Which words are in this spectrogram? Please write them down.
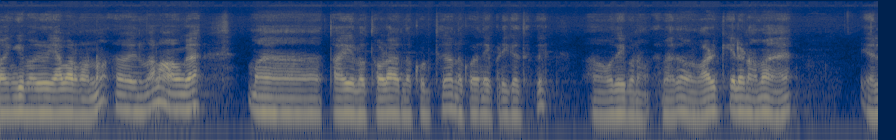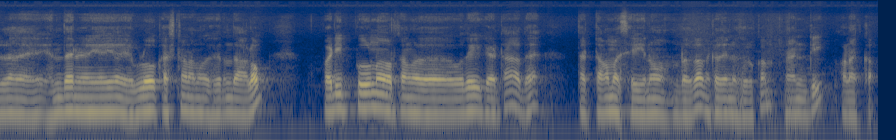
வாங்கி வியாபாரம் பண்ணணும். இருந்தாலும் அவங்க ம தாய் உள்ளத்தோடு அந்த கொடுத்து அந்த குழந்தைய படிக்கிறதுக்கு உதவி பண்ணாங்க இது மாதிரி தான் வாழ்க்கையில் நாம் எல்லா எந்த நிலையோ எவ்வளோ கஷ்டம் நமக்கு இருந்தாலும் படிப்புன்னு ஒருத்தவங்க உதவி கேட்டால் அதை தட்டாமல் செய்யணுன்றது தான் அந்த கதையின் சுருக்கம். நன்றி வணக்கம்.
